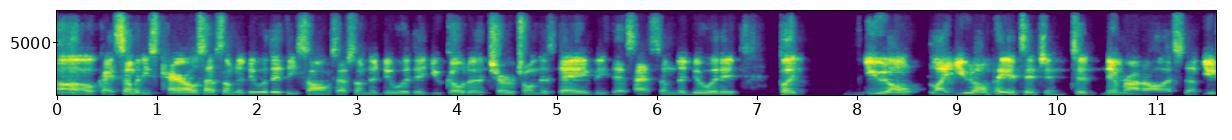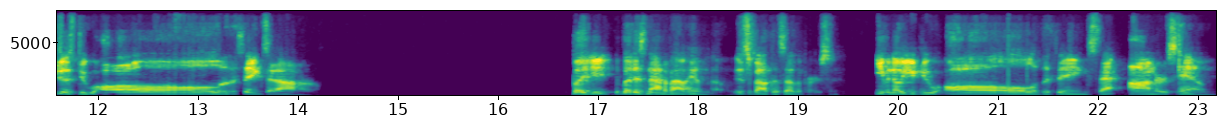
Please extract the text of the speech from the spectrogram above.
oh, okay, some of these carols have something to do with it. These songs have something to do with it. You go to church on this day, that has something to do with it. But you don't like you don't pay attention to Nimrod and all that stuff. You just do all of the things that honor him. But you, but it's not about him though. It's about this other person. Even though you do all of the things that honors him,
